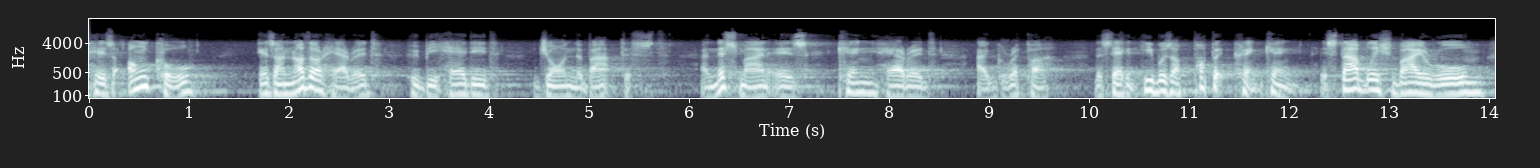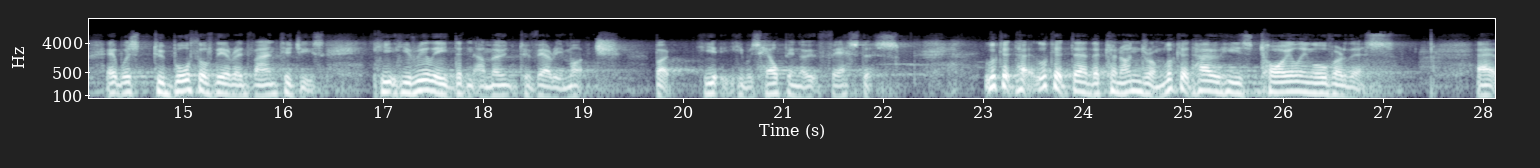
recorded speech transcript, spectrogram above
his uncle is another Herod who beheaded John the Baptist. And this man is King Herod Agrippa II. He was a puppet king, established by Rome. It was to both of their advantages. He, he really didn't amount to very much, but he, he was helping out Festus. Look at, look at uh, the conundrum. Look at how he's toiling over this. Uh,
